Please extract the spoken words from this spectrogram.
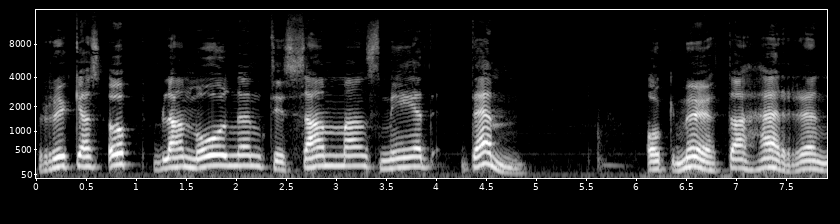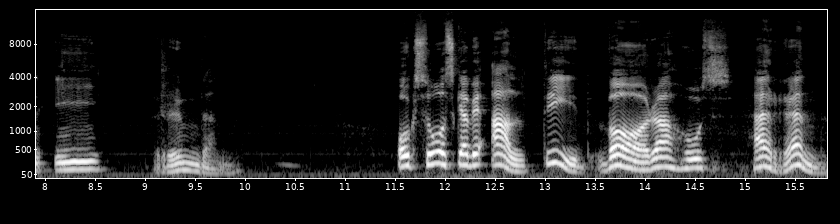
ryckas upp bland molnen tillsammans med dem och möta Herren i rymden. Och så ska vi alltid vara hos Herren.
